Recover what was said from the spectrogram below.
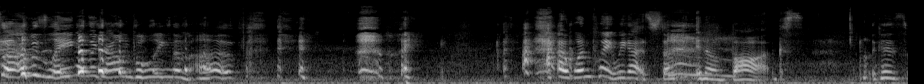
So I was laying on the ground pulling them up. like, at one point, we got stuck in a box because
